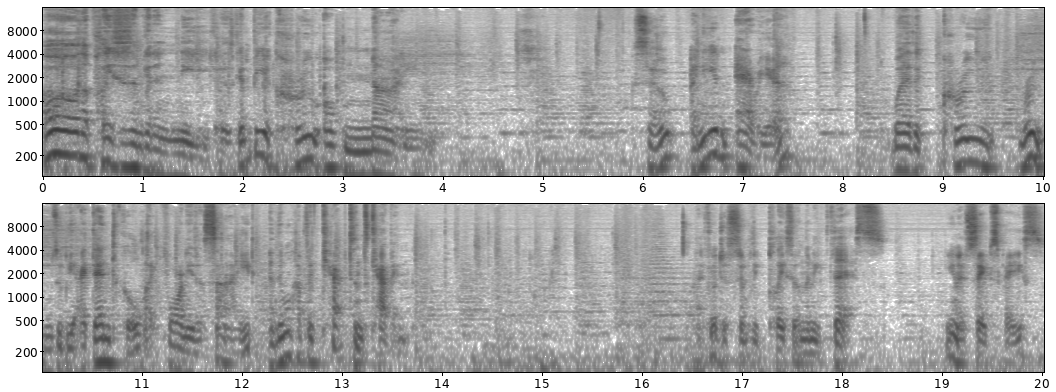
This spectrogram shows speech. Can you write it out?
Oh, the places I'm gonna need. Because it's gonna be a crew of nine. So, I need an area where the crew rooms will be identical, like four on either side, and then we'll have the captain's cabin. I could just simply place it underneath this. You know, save space.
